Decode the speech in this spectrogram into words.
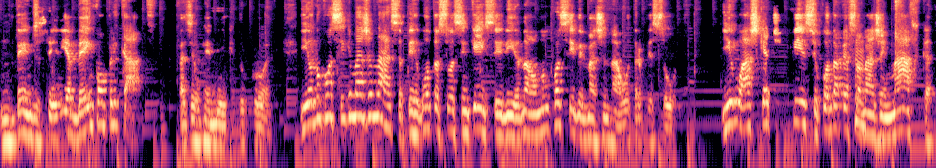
Entende? Seria bem complicado fazer um remake do Clone. E eu não consigo imaginar essa pergunta sua assim, quem seria? Não, não consigo imaginar outra pessoa. E eu acho que é difícil, quando a personagem marca,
